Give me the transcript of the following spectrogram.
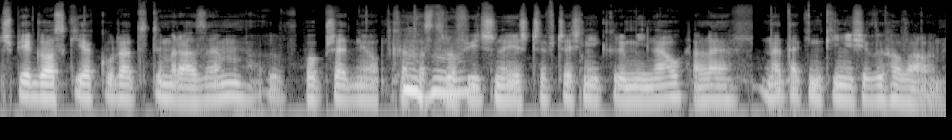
Szpiegowski akurat tym razem, poprzednio katastroficzny, jeszcze wcześniej kryminał, ale na takim kinie się wychowałem.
